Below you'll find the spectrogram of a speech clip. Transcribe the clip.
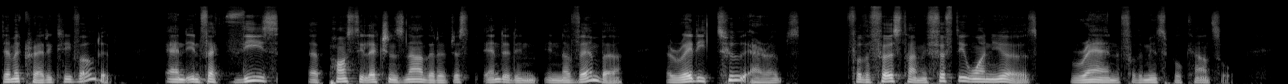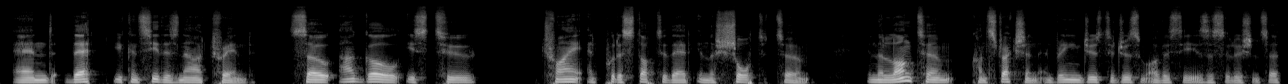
democratically voted. And in fact, these uh, past elections now that have just ended in, in November, already two Arabs, for the first time in 51 years, ran for the municipal council. And that you can see there's now a trend. So our goal is to try and put a stop to that in the short term. In the long term, construction and bringing Jews to Jerusalem obviously is a solution. So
